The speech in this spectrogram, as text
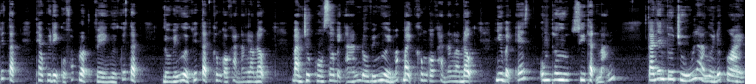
khuyết tật theo quy định của pháp luật về người khuyết tật đối với người khuyết tật không có khả năng lao động, bản chụp hồ sơ bệnh án đối với người mắc bệnh không có khả năng lao động như bệnh S, ung thư, suy thận mãn. Cá nhân cư trú là người nước ngoài,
